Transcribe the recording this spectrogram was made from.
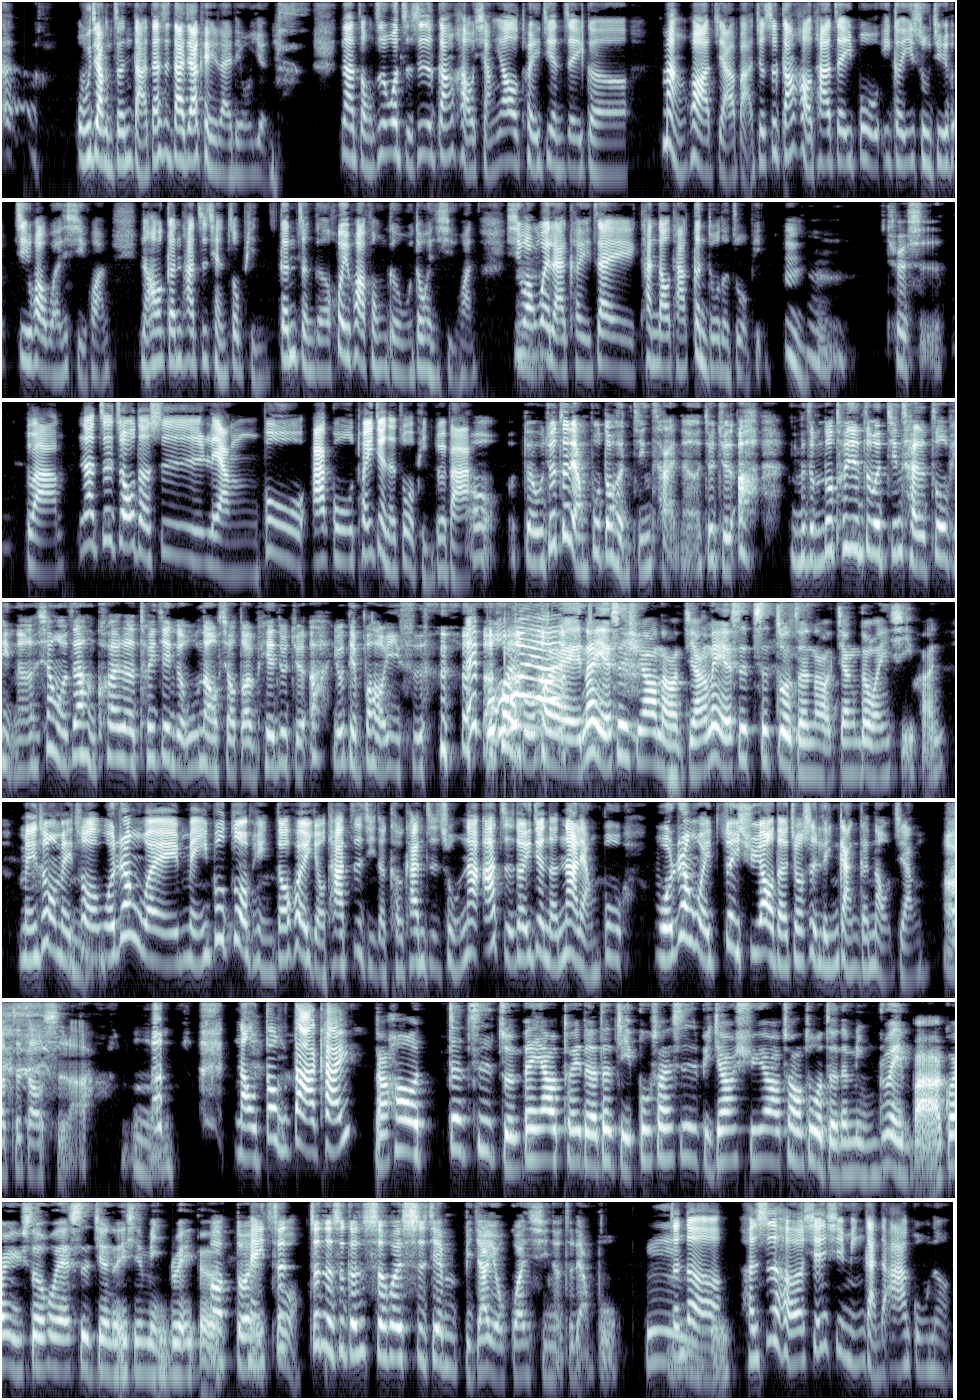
无奖真答，但是大家可以来留言。那总之，我只是刚好想要推荐这个。漫画家吧，就是刚好他这一部一个艺术计计划我很喜欢，然后跟他之前作品跟整个绘画风格我都很喜欢，希望未来可以再看到他更多的作品。嗯嗯，确实。对啊，那这周的是两部阿姑推荐的作品，对吧？哦，对，我觉得这两部都很精彩呢，就觉得啊，你们怎么都推荐这么精彩的作品呢？像我这样很快乐推荐个无脑小短片，就觉得啊，有点不好意思。哎、欸，不会不会，那也是需要脑浆，那也是吃作者脑浆的，我很喜欢。没错没错，嗯，我认为每一部作品都会有他自己的可看之处。那阿直推荐的那两部，我认为最需要的就是灵感跟脑浆啊，这倒是啦。嗯，脑洞大开。然后这次准备要推的这几部，算是比较需要创作者的敏锐吧，关于社会事件的一些敏锐的。哦，对，没错，真的是跟社会事件比较有关系的这两部，嗯，真的很适合纤细敏感的阿姑呢。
